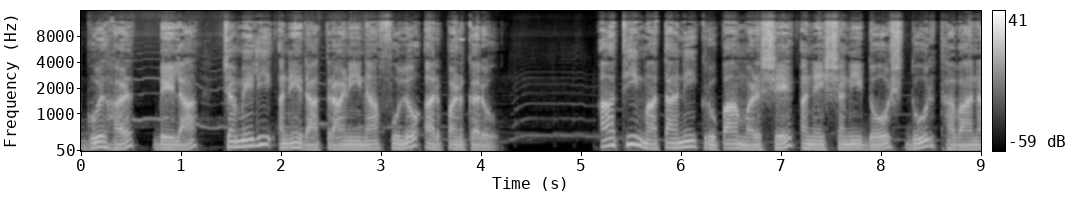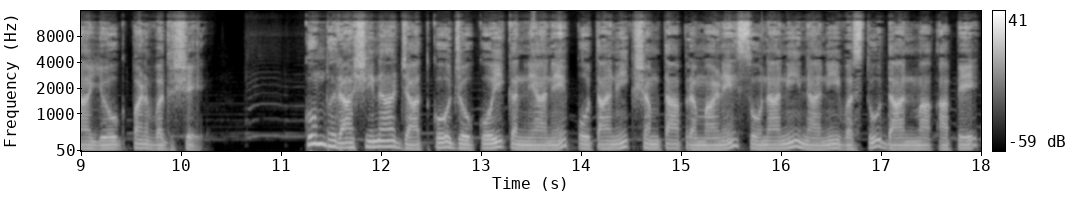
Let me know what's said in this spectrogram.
ગુળહળ, બેલા, ચમેલી અને રાતરાણીના ફૂલો અર્પણ કરો. આથી માતાની કૃપા મળશે અને શનિ દોષ દૂર થવાના યોગ પણ વધશે. કુંભ રાશિના જાતકો જો કોઈ કન્યાને પોતાની ક્ષમતા પ્રમાણે સોનાની નાની વસ્તુ દાનમાં આપે,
